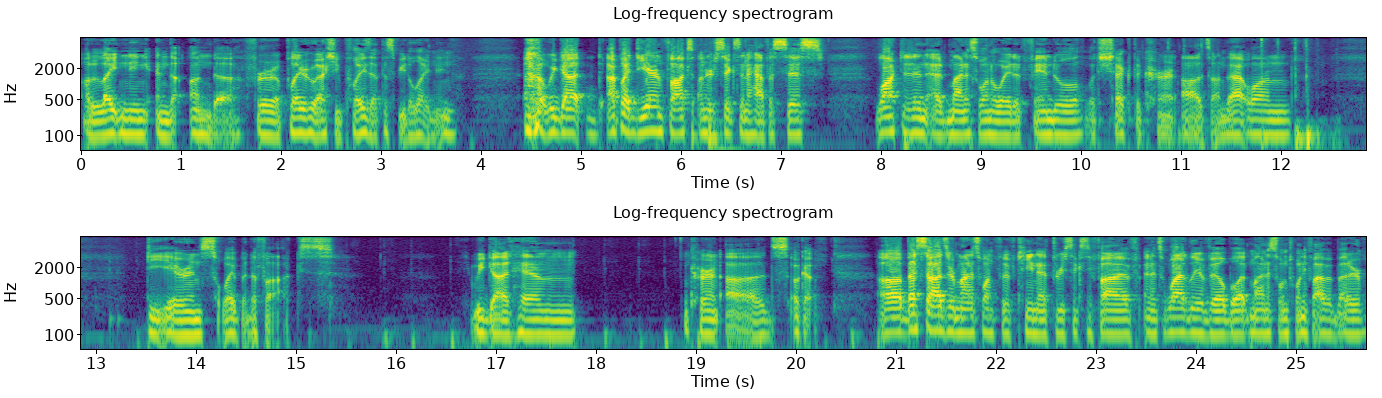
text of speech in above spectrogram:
a lightning and the under for a player who actually plays at the speed of lightning. we got I played De'Aaron Fox under six and a half assists. Locked it in at minus 108 at FanDuel. Let's check the current odds on that one. De'Aaron swipe at the Fox. We got him current odds. Okay. Uh, best odds are minus 115 at 365, and it's widely available at minus 125 or better.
